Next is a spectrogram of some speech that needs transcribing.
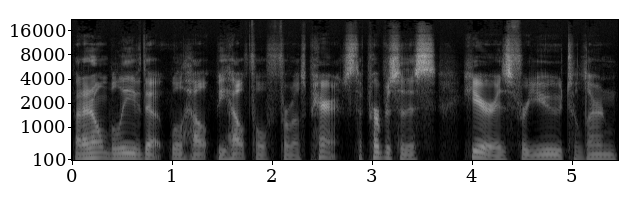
but I don't believe that will help be helpful for most parents. The purpose of this here is for you to learn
